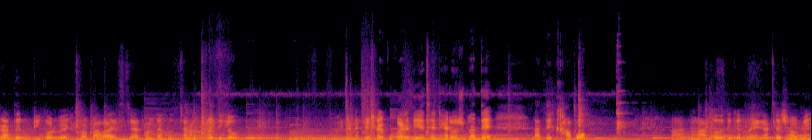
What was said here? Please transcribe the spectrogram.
রাতে রুটি করবে। আর বাবা এসছে, এখন দেখো চা করে দিল। এখানে প্রেশার কুকারে দিয়েছে ঢেঁড়স ভাতে। রাতে খাব। আর ভাতও ওদিকে হয়ে গেছে সবই।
